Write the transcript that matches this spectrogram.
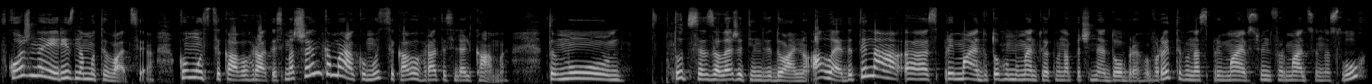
В кожної різна мотивація. Комусь цікаво гратись машинками, а комусь цікаво гратись ляльками. Тому. Тут все залежить індивідуально, але дитина е, сприймає до того моменту, як вона почне добре говорити, вона сприймає всю інформацію на слух,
